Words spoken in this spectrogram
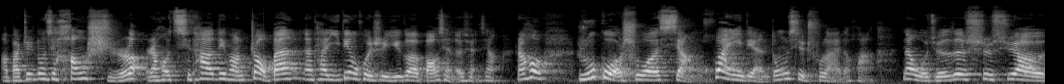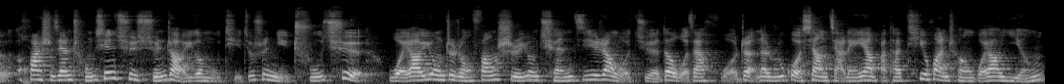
啊，把这东西夯实了，然后其他的地方照搬，那它一定会是一个保险的选项。然后，如果说想换一点东西出来的话，那我觉得是需要花时间重新去寻找一个母题，就是你除去我要用这种方式用拳击让我觉得我在活着，那如果像贾玲一样把它替换成我要赢，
